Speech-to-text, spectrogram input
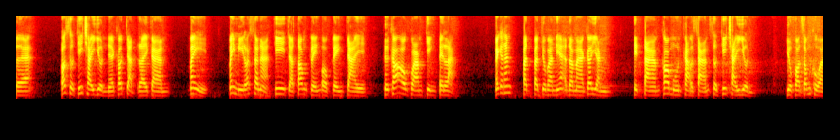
เลยอะ พราะสุทธิชัยหยุ่นเนี่ยเขาจัดรายการไม่ไม่มีลักษณะที่จะต้องเกรงอกเกรงใจ คือเขาเอาความจริงเป็นหลักแม้กระทั่งปัจปัจจุบันนี้อาตมาก็ยังติดตามข้อมูลข่าวสารสุดที่ชัยยุนอยู่พอสมควร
